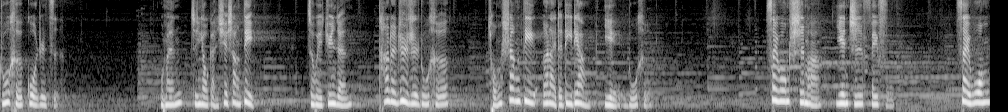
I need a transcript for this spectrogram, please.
如何过日子。我们真要感谢上帝，这位军人，他的日子如何，从上帝而来的力量也如何。塞翁失马，焉知非福。塞翁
